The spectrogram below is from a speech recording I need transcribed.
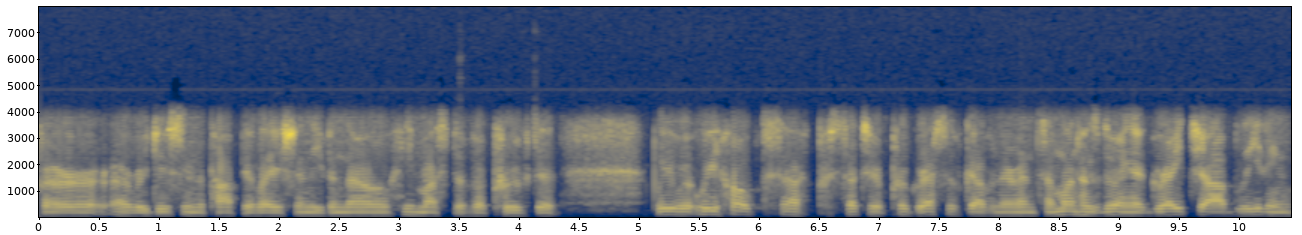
for uh, reducing the population, even though he must have approved it we we hoped uh, such a progressive governor and someone who's doing a great job leading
